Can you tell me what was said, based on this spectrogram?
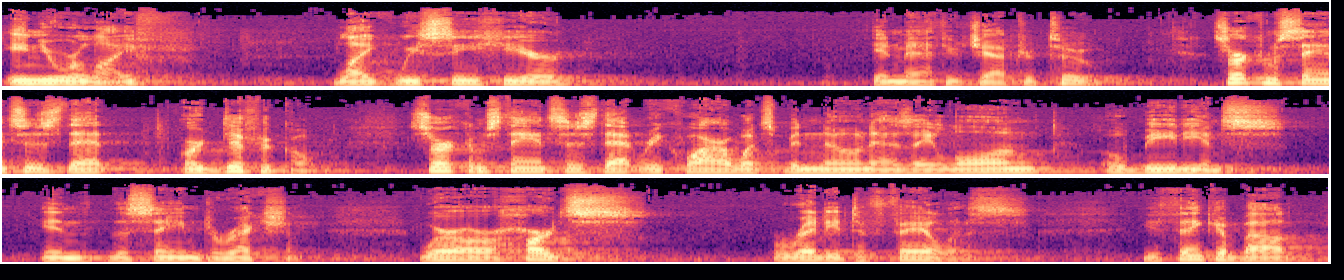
in your life like we see here in Matthew chapter 2. Circumstances that are difficult, circumstances that require what's been known as a long obedience in the same direction, where our hearts are ready to fail us. You think about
